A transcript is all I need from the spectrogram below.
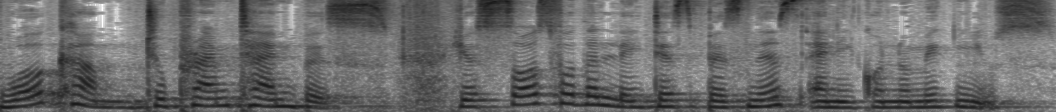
Welcome to Primetime Biz, your source for the latest business and economic news.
